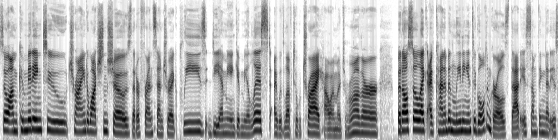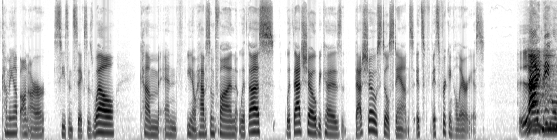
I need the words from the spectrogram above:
so i'm committing to trying to watch some shows that are friend centric please dm me and give me a list. I would love to try how i met your mother. But also like i've kind of been leaning into golden girls. That is something that is coming up on our season six as well. Come and you know have some fun with us with that show because that show still stands. It's it's freaking hilarious. Lightning.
